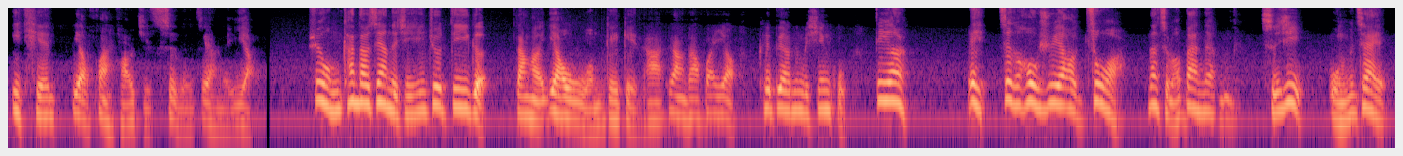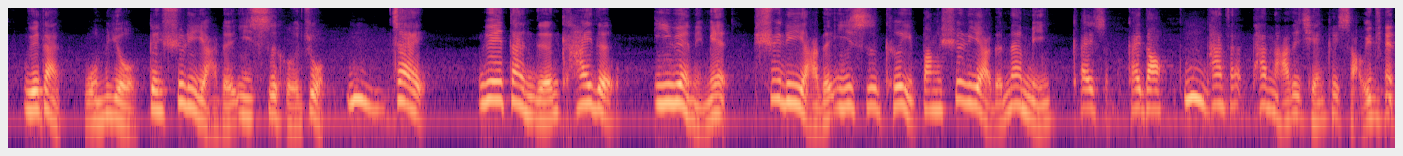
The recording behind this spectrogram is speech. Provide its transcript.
一天要换好几次的这样的药，所以我们看到这样的情形，就第一个，当然药物我们可以给他，让他换药，可以不要那么辛苦。第二，哎，这个后续要做啊，那怎么办呢？实际我们在约旦，我们有跟叙利亚的医师合作，嗯，在约旦人开的医院里面，叙利亚的医师可以帮叙利亚的难民开手开刀，嗯。他他他拿的钱可以少一点，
